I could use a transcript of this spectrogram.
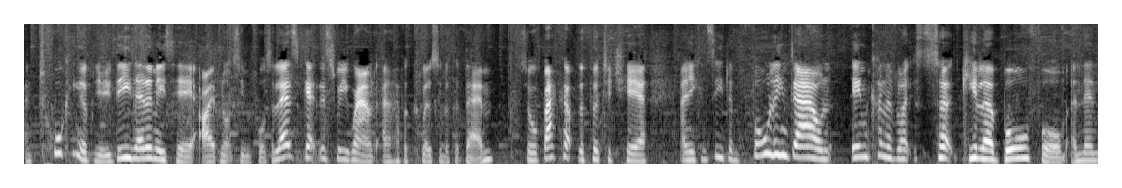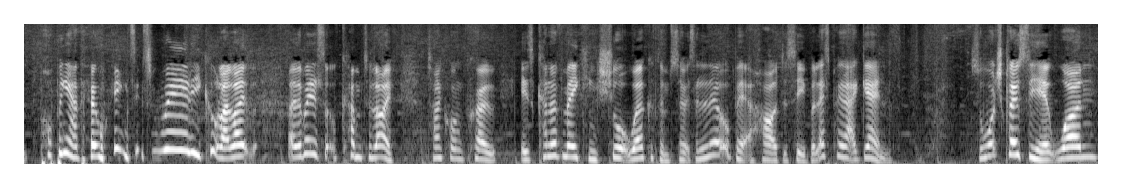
And talking of new, these enemies here I've not seen before. So let's get this rewound and have a closer look at them. So we'll back up the footage here, and you can see them falling down in kind of like circular ball form, and then popping out their wings. It's really cool. I like. Like the way they sort of come to life, Tae Kwon Crow is kind of making short work of them, so it's a little bit hard to see. But let's play that again. So watch closely here. One,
